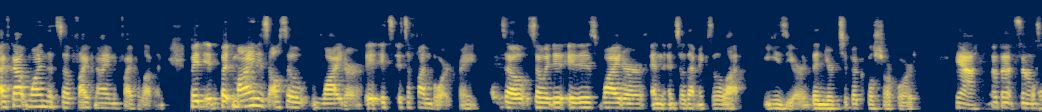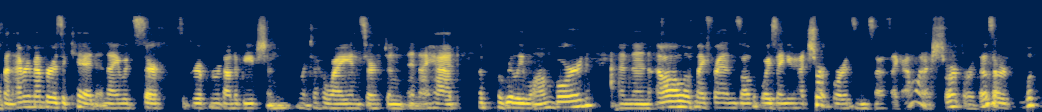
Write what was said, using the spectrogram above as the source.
I've got one that's a five nine and five eleven, but it, but mine is also wider. It, it's it's a fun board, right? so so it it is wider, and and so that makes it a lot easier than your typical short board. Yeah, oh, that sounds fun. I remember as a kid, and I would surf. I grew up in Redondo Beach and went to Hawaii and surfed, and and I had a, a, really long board. And then all of my friends, all the boys I knew had short boards. And so I was like, I want a short board. Those are look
